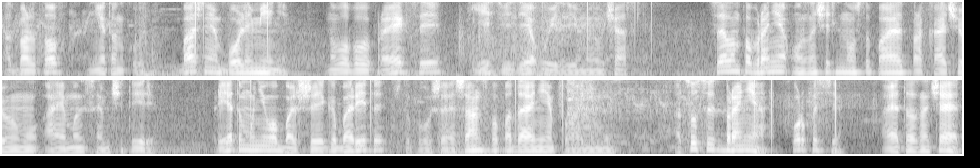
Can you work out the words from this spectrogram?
от бортов не танкует. Башня более-менее, но в лобовой проекции есть везде уязвимые участки. В целом по броне он значительно уступает прокачиваемому AMX M4. При этом у него большие габариты, что повышает шанс попадания по нему. Отсутствует броня в корпусе а это означает,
